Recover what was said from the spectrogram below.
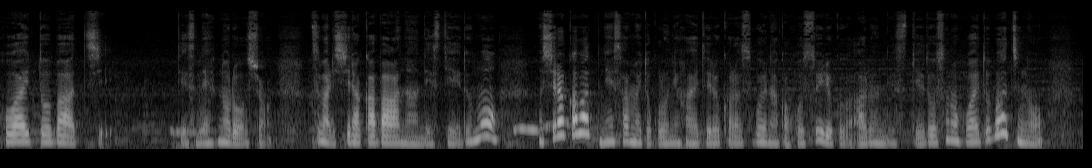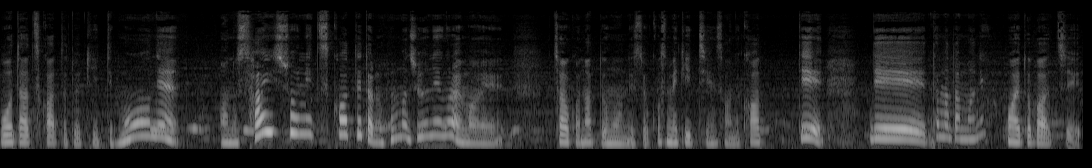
ホワイトバーチ。ですねのローション。つまり白樺なんですけれども白樺ってね寒いところに生えてるからすごいなんか保水力があるんですけどそのホワイトバーチのウォーター使った時ってもうねあの最初に使ってたのほんま10年ぐらい前ちゃうかなって思うんですよ。コスメキッチンさんで買ってでたまたまねホワイトバーチ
